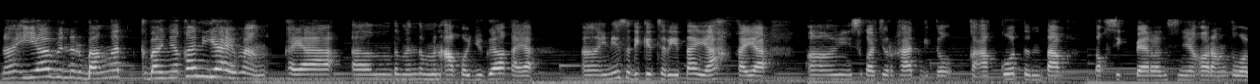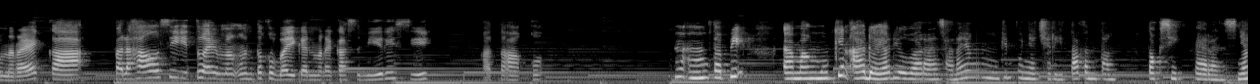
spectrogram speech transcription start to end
Nah iya bener banget kebanyakan ya emang kayak um, teman-teman aku juga kayak uh, ini sedikit cerita ya kayak um, suka curhat gitu ke aku tentang toxic parentsnya orang tua mereka. Padahal sih itu emang untuk kebaikan mereka sendiri sih kata aku. Mm -mm, tapi emang mungkin ada ya di luar sana yang mungkin punya cerita tentang toxic parentsnya.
